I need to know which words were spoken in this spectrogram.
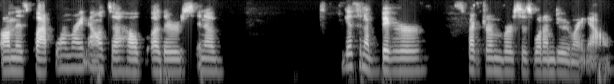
on this platform right now to help others in a, I guess, in a bigger spectrum versus what I'm doing right now.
